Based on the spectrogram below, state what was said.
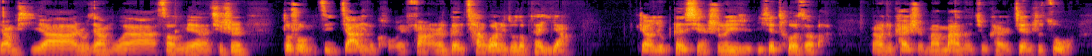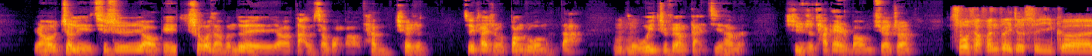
凉皮啊、肉夹馍呀、臊子面啊，其实都是我们自己家里的口味，反而跟餐馆里做的不太一样，这样就更显示了一一些特色吧。然后就开始慢慢的就开始坚持做。然后这里其实要给吃货小分队要打个小广告，他们确实最开始帮助我们很大，所以我一直非常感激他们。甚至他开始帮我们宣传。吃货小分队就是一个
